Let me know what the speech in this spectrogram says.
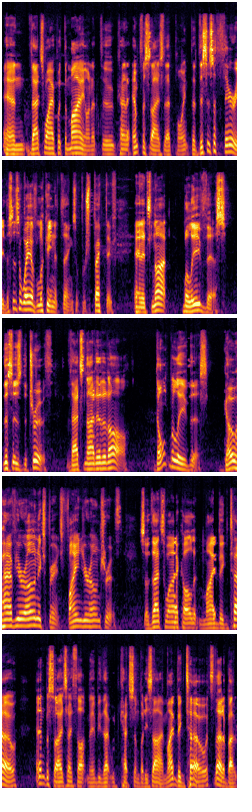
And that's why I put the my on it to kind of emphasize that point that this is a theory. This is a way of looking at things, a perspective. And it's not believe this. This is the truth. That's not it at all. Don't believe this. Go have your own experience. Find your own truth. So that's why I called it my big toe. And besides, I thought maybe that would catch somebody's eye. My big toe, what's that about?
